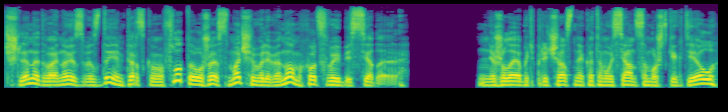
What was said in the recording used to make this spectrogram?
члены двойной звезды имперского флота уже смачивали вином ход своей беседы. Не желая быть причастной к этому сеансу мужских дел,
